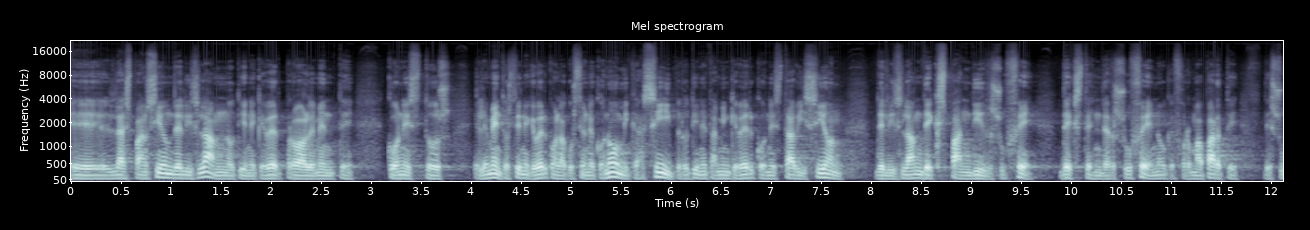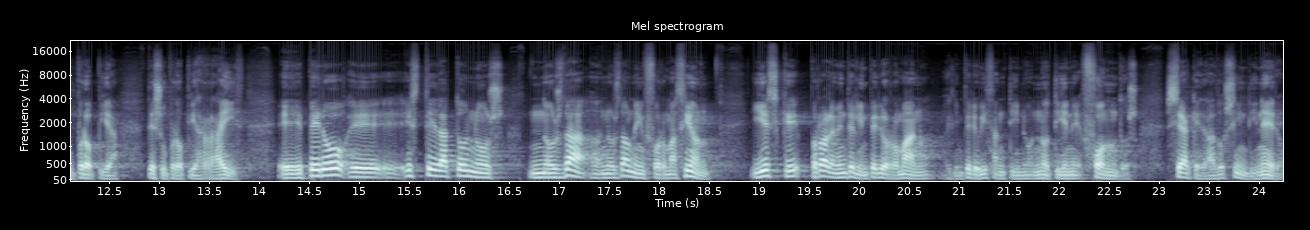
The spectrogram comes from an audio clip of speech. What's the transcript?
Eh, la expansión del Islam no tiene que ver probablemente con estos elementos, tiene que ver con la cuestión económica, sí, pero tiene también que ver con esta visión del Islam de expandir su fe, de extender su fe, ¿no? que forma parte de su propia, de su propia raíz. pero este dato nos, nos, da, nos da una información y es que probablemente el imperio romano, el imperio bizantino, no tiene fondos, se ha quedado sin dinero.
